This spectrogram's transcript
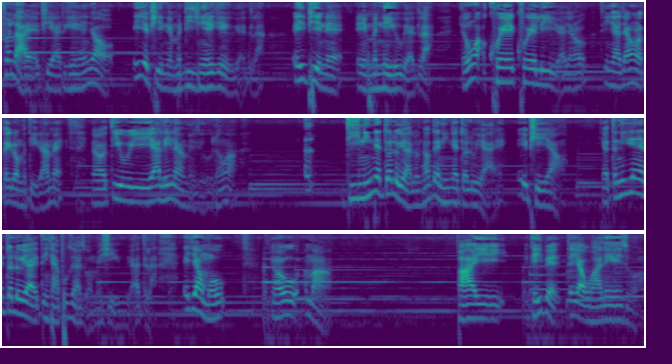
ထွက်လာတဲ့အဖြေကတကယ်တမ်းကျတော့အဲ့အဖြေနဲ့မတည်မြဲခဲ့ဘူးဗျာတလားအဲ့အဖြေနဲ့အေးမနေဘူးဗျာတလားလုံးဝအခွဲခွဲလေးဗျာကျွန်တော်တင်ညာကြောင်းတော့တိတ်တော့မတည်ဒါပေမဲ့ကျွန်တော် theory ရလေးလာမယ်ဆိုလုံးဝဒီနီးနဲ့တွက်လို့ရလို့နောက်တဲ့နီးနဲ့တွက်လို့ရတယ်အဲ့အဖြေရအောင် ညတနည်းနဲ့တွက်လို့ရတယ်တင်ညာပု္ပ္ပာဆိုမရှိဘူးဗျာတလားအဲ့ကြောင့်မို့ကျွန်တော်တို့အမှဘာအတိပ္ပယ်တက်ရောက်သွားလဲဆိုတော့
